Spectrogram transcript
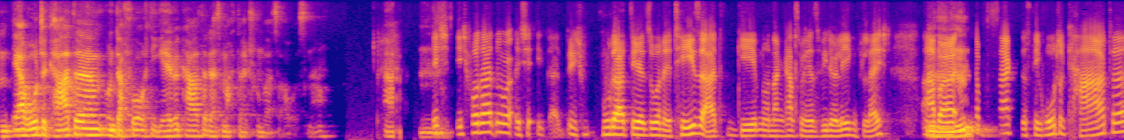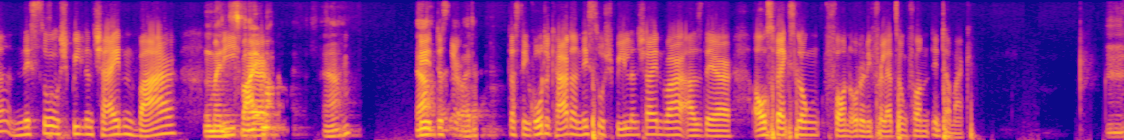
Ähm, ja, rote Karte und davor auch die gelbe Karte, das macht halt schon was aus. Ne? Mhm. Ich, ich wollte halt nur, ich, ich würde halt dir so eine These halt geben und dann kannst du mir das widerlegen vielleicht. Aber mhm. ich habe gesagt, dass die rote Karte nicht so spielentscheidend war. Moment, zweimal. Ja. Hm? ja dass, der, dass, die rote Karte nicht so spielentscheidend war als der Auswechslung von oder die Verletzung von Intermac. Mhm.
